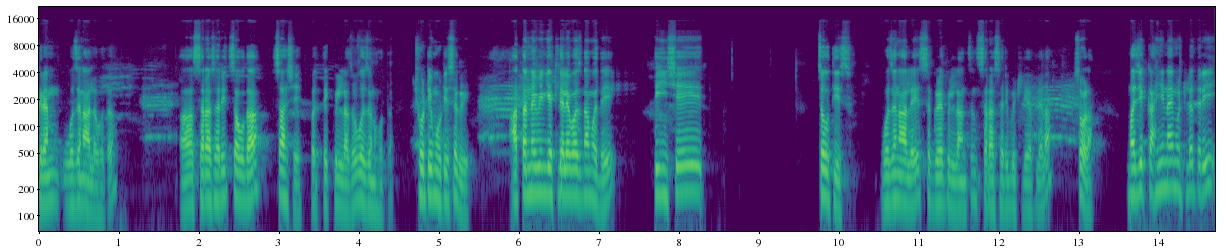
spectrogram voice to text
ग्रॅम वजन आलं होतं. सरासरी चौदा सहाशे प्रत्येक पिल्लाचं वजन होतं. छोटी मोठी सगळी. आता नवीन घेतलेल्या वजनामध्ये तीनशे चौतीस वजन आलंय सगळ्या पिल्लांचं सरासरी भेटली आपल्याला सोळा. म्हणजे काही नाही म्हटलं तरी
